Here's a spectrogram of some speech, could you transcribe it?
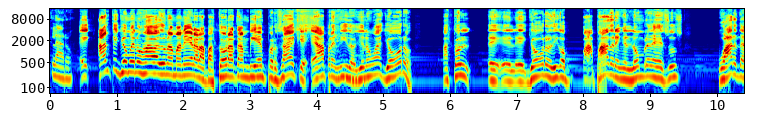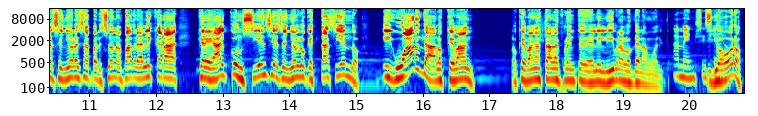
Claro. Eh, antes yo me enojaba de una manera, la pastora también, pero ¿sabes qué? He aprendido. Yo no lloro. Pastor, eh, eh, lloro, digo, "Pa- Padre, en el nombre de Jesús, Guarda, Señor, a esa persona, Padre. Hazle crear conciencia, Señor, lo que está haciendo. Y guarda a los que van, los que van a estar al frente de Él y líbralos de la muerte. Amén. Sí, y yo oro.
